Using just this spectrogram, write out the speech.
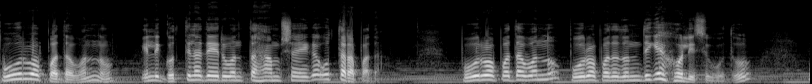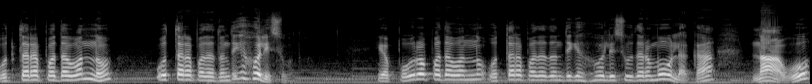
ಪೂರ್ವ ಪದವನ್ನು ಇಲ್ಲಿ ಗೊತ್ತಿಲ್ಲದೆ ಇರುವಂತಹ ಅಂಶ ಈಗ ಉತ್ತರ ಪದ. ಪೂರ್ವ ಪದವನ್ನು ಪೂರ್ವ ಪದದೊಂದಿಗೆ ಹೋಲಿಸುವುದು, ಉತ್ತರ ಪದವನ್ನು ಉತ್ತರ ಪದದೊಂದಿಗೆ ಹೋಲಿಸುವುದು. ಈಗ ಪೂರ್ವ ಪದವನ್ನು ಉತ್ತರ ಪದದೊಂದಿಗೆ ಹೋಲಿಸುವುದರ ಮೂಲಕ ನಾವು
